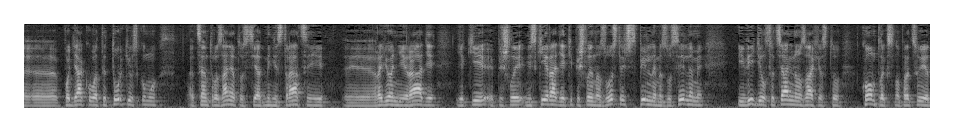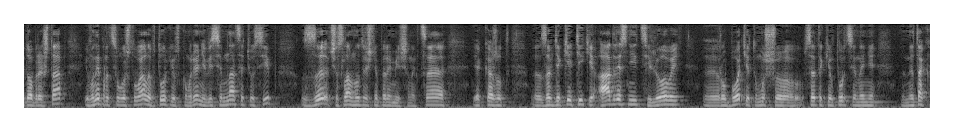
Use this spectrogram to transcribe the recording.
е, подякувати Турківському центру зайнятості, адміністрації, е, районній раді, які пішли, міській раді, які пішли на зустріч спільними зусиллями. І відділ соціального захисту комплексно працює добрий штаб, і вони працевлаштували в Турківському районі 18 осіб з числа внутрішньопереміщених. Це, як кажуть, завдяки тільки адресній, цільовій е, роботі, тому що все-таки в Турції нині не так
